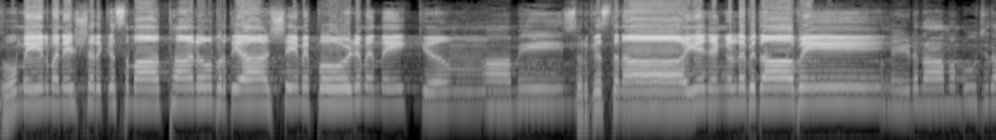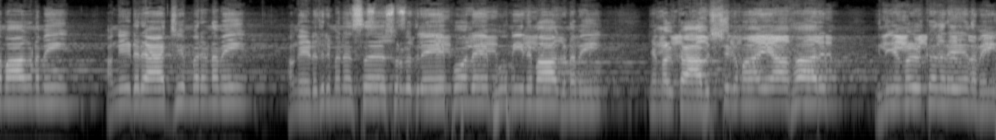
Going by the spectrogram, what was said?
ഭൂമിയിൽ മനുഷ്യർക്ക് സമാധാനവും പ്രത്യാശയും എപ്പോഴും എന്നേക്കും. സ്വർഗസ്ഥനായ ഞങ്ങളുടെ പിതാവേ. അങ്ങയുടെ നാമം പൂജിതമാകണമേ. അങ്ങയുടെ രാജ്യം വരണമേ. അങ്ങയുടെ തിരുമനസ് സ്വർഗത്തിലെ പോലെ ഭൂമിയിലുമാകണമേ. ഞങ്ങൾക്ക് ആവശ്യമായ ആഹാരം ഇനി ഞങ്ങൾക്ക് നിറയണമേ.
